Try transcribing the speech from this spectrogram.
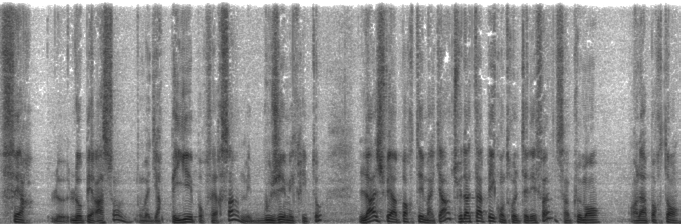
faire l'opération, on va dire payer pour faire ça, mais bouger mes cryptos, là je vais apporter ma carte, je vais la taper contre le téléphone, simplement en l'apportant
